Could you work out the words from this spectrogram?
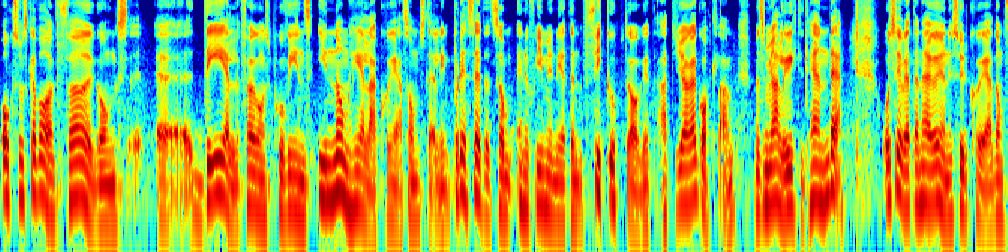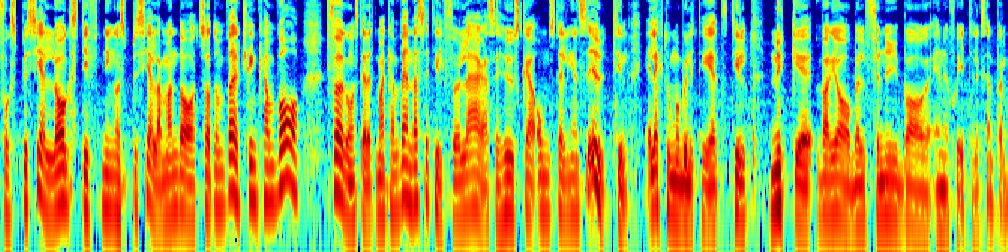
och som ska vara en föregångsdel, eh, föregångsprovins inom hela Koreas omställning på det sättet som Energimyndigheten fick uppdraget att göra Gotland, men som ju aldrig riktigt hände. Och ser vi att den här ön i Sydkorea, de får speciell lagstiftning och speciella mandat så att de verkligen kan vara föregångsdel stället man kan vända sig till för att lära sig hur ska omställningen se ut till elektromobilitet, till mycket variabel förnybar energi till exempel.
